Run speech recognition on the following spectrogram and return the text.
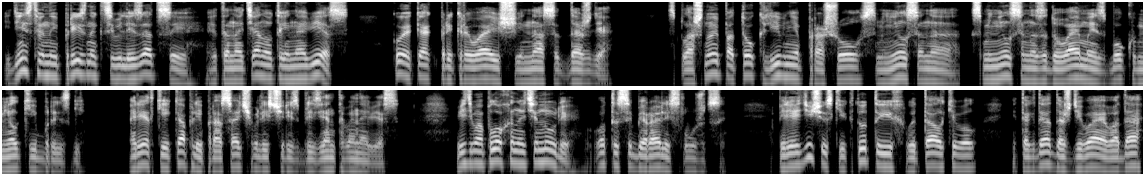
Единственный признак цивилизации — это натянутый навес, кое-как прикрывающий нас от дождя. Сплошной поток ливня прошел, сменился на, сменился на задуваемые сбоку мелкие брызги. Редкие капли просачивались через брезентовый навес. Видимо, плохо натянули, вот и собирались лужицы. Периодически кто-то их выталкивал, и тогда дождевая вода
